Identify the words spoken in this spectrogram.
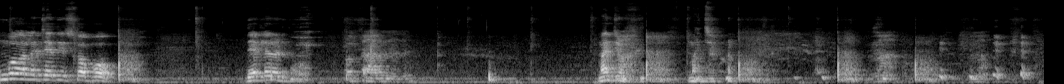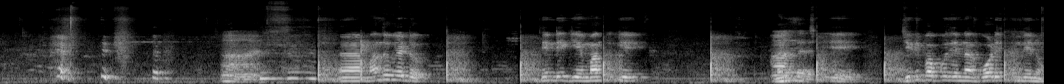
ఇంకో లక్ష తీసుకోపో. దేంట్లో పెడతావు? ఒకసారి. మంచి. మంచి. మందుకు పెట్టు. తిండికి మందుకి. మంచి జీడిపప్పు తిన్న కోడి తిను.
